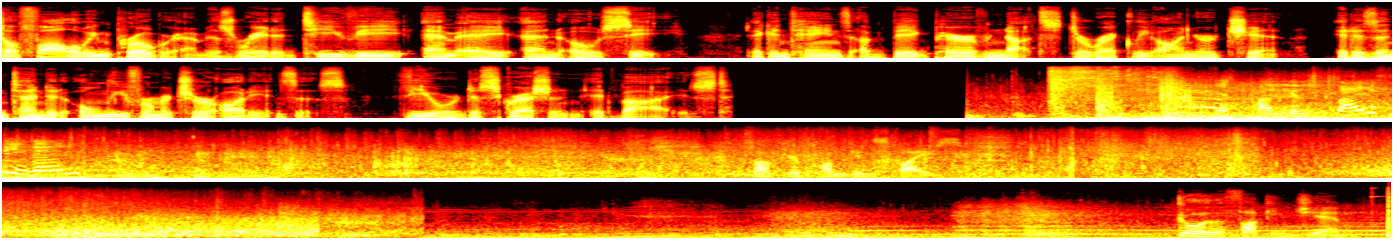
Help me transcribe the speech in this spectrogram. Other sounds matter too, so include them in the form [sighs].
The following program is rated TV MANOC. It contains a big pair of nuts directly on your chin. It is intended only for mature audiences. Viewer discretion advised. It's pumpkin spicy then. Fuck your pumpkin spice. Go to the fucking gym.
